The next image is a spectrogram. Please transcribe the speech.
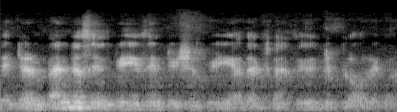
The tremendous increase in tuition fee and other expenses is deplorable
